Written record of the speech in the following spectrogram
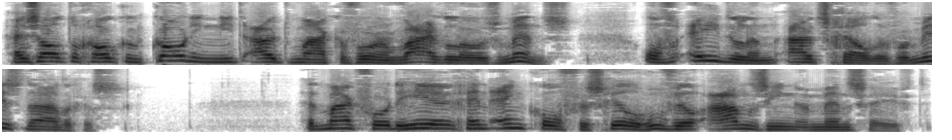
Hij zal toch ook een koning niet uitmaken voor een waardeloos mens, of edelen uitschelden voor misdadigers. Het maakt voor de Heer geen enkel verschil hoeveel aanzien een mens heeft.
